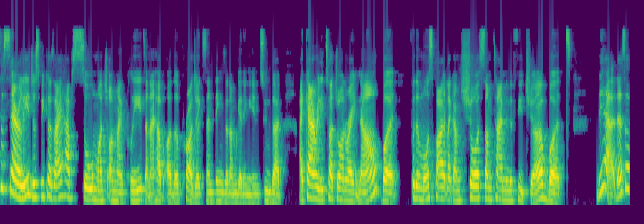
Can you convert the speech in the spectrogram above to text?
necessarily, just because I have so much on my plate and I have other projects and things that I'm getting into that I can't really touch on right now. But for the most part, like I'm sure sometime in the future, but yeah, there's a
